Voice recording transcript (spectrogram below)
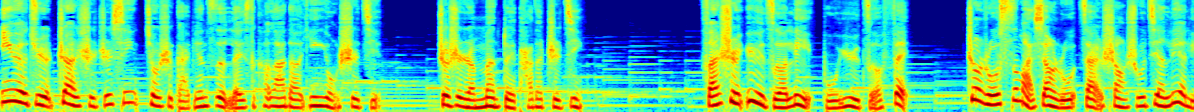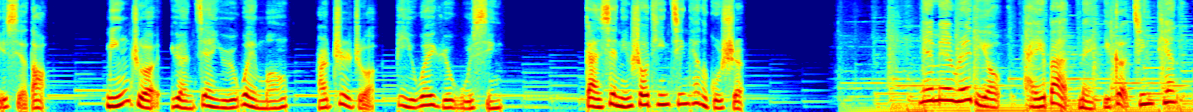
音乐剧《战士之心》就是改编自雷斯科拉的英勇事迹，这是人们对他的致敬。凡事预则立，不预则废。正如司马相如在《尚书见列》里写道：“明者远见于未萌，而智者必危于无形。”感谢您收听今天的故事。咩咩 Radio 陪伴每一个今天。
